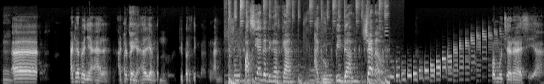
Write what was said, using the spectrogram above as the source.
Hmm. Eh, ada banyak hal, ada Oke. banyak hal yang perlu dipertimbangkan. Masih Anda dengarkan Agung Pindang Channel. Pemuja rahasia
